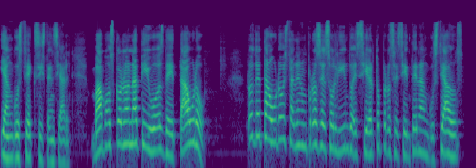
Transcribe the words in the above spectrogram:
y angustia existencial. Vamos con los nativos de Tauro. Los de Tauro están en un proceso lindo, es cierto, pero se sienten angustiados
